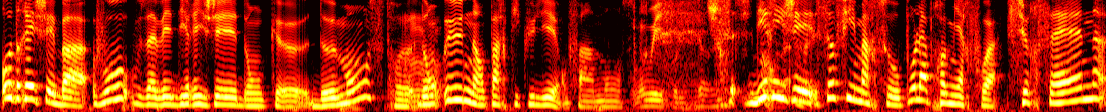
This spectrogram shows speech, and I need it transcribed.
Audrey Cheba, vous, vous avez dirigé donc deux monstres, mmh. dont une en particulier, enfin un monstre. Oui, il faut le dire. Diriger Sophie Marceau pour la première fois sur scène,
